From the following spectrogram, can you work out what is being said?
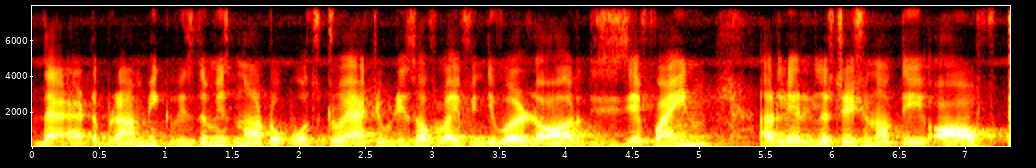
that Brahmic wisdom is not opposed to activities of life in the world, or this is a fine earlier illustration of the oft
